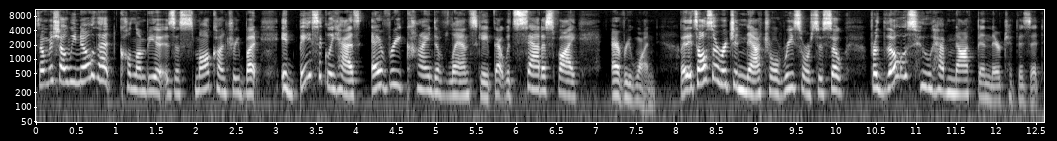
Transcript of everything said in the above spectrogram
So, Michelle, we know that Colombia is a small country, but it basically has every kind of landscape that would satisfy everyone. But it's also rich in natural resources. So, for those who have not been there to visit,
